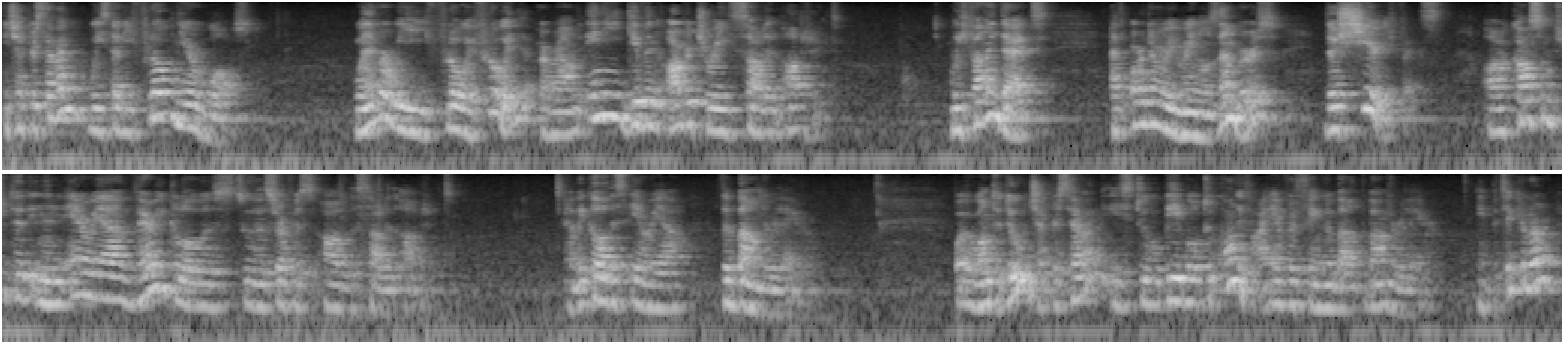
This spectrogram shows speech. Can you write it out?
In chapter 7, we study flow near walls. Whenever we flow a fluid around any given arbitrary solid object, we find that at ordinary Reynolds numbers, the shear effects are concentrated in an area very close to the surface of the solid object. And we call this area the boundary layer. What we want to do in chapter 7 is to be able to quantify everything about the boundary layer. In particular,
